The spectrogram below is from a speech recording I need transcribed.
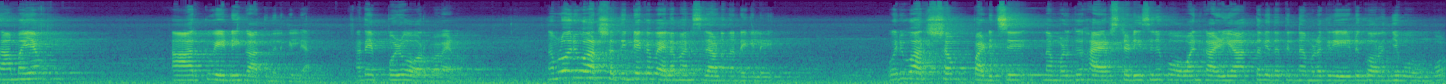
സമയം ആർക്ക് വേണ്ടിയും കാത്തു നിൽക്കില്ല. അത് എപ്പോഴും ഓർമ്മ വേണം. നമ്മൾ ഒരു വർഷത്തിന്റെയൊക്കെ വില മനസ്സിലാണെന്നുണ്ടെങ്കിൽ ഒരു വർഷം പഠിച്ച് നമ്മൾക്ക് ഹയർ സ്റ്റഡീസിന് പോകാൻ കഴിയാത്ത വിധത്തിൽ നമ്മുടെ ഗ്രേഡ് കുറഞ്ഞു പോകുമ്പോൾ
